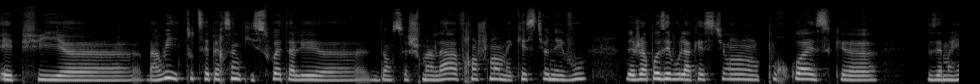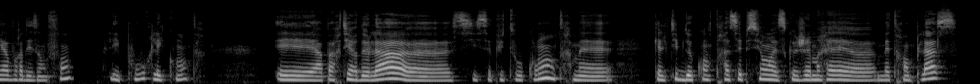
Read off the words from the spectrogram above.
Et puis, euh, bah oui, toutes ces personnes qui souhaitent aller euh, dans ce chemin-là, franchement, mais questionnez-vous. Déjà, posez-vous la question pourquoi est-ce que vous aimeriez avoir des enfants? Les pour, les contre. Et à partir de là, euh, si c'est plutôt contre, mais quel type de contraception est-ce que j'aimerais mettre en place?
